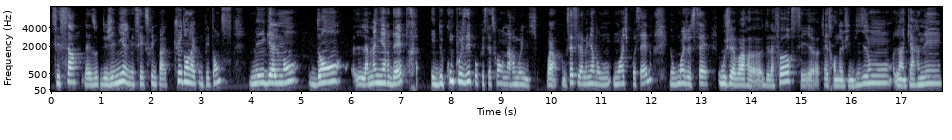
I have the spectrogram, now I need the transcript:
c'est ça la zone de génie. Elle ne s'exprime pas que dans la compétence, mais également dans la manière d'être et de composer pour que ça soit en harmonie. Voilà. Donc ça, c'est la manière dont moi je procède. Donc moi, je sais où je vais avoir euh, de la force, c'est euh, mettre en œuvre une vision, l'incarner,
